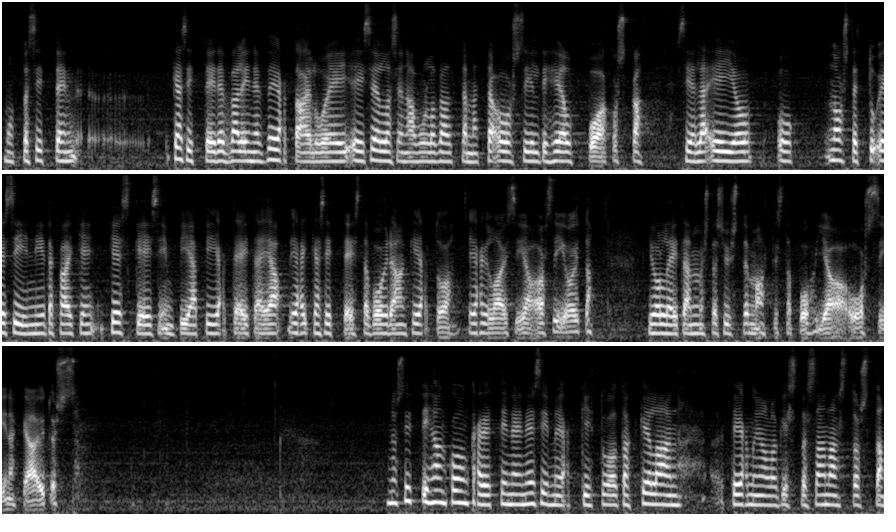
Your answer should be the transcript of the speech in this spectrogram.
mutta sitten käsitteiden välinen vertailu ei, ei sellaisen avulla välttämättä ole silti helppoa, koska siellä ei ole, ole nostettu esiin niitä kaikkein keskeisimpiä piirteitä ja eri käsitteistä voidaan kertoa erilaisia asioita jollei tämmöistä systemaattista pohjaa ole siinä käytössä. No sitten ihan konkreettinen esimerkki tuolta Kelan terminologista sanastosta,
